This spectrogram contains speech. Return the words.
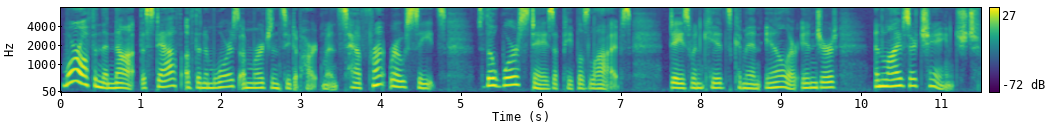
More often than not, the staff of the Nemours emergency departments have front row seats to the worst days of people's lives days when kids come in ill or injured and lives are changed.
